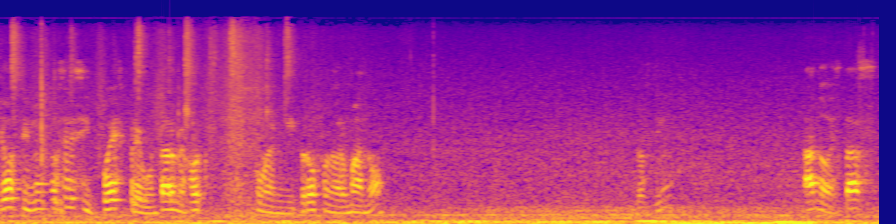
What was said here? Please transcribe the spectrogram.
Justin, no, sé si puedes preguntar mejor con el micrófono, hermano. Justin. Ah, no, estás.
